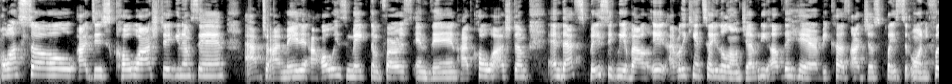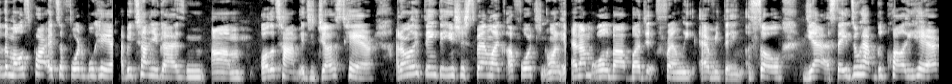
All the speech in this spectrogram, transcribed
also I just co-washed it you know what I'm saying? After I made it I always make them first and then I co-wash them. And that's basically about it. I really can't tell you the longevity of the hair because I just placed it on. For the most part it's affordable hair. I be telling you guys um, all the time it's just hair. I don't really think that you should spend like a fortune on it. And I'm all about budget friendly everything. So yes they do have good quality hair.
